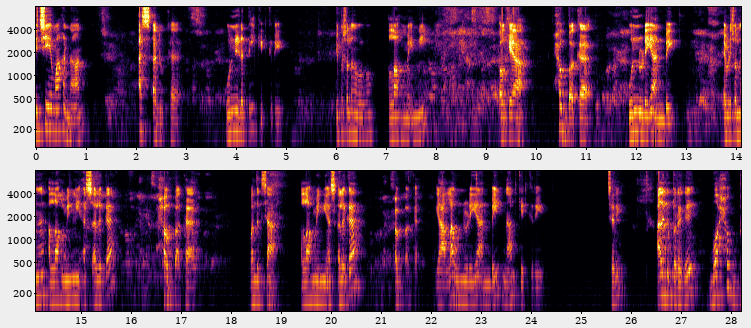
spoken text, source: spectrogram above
நிச்சயமாக நான் அஸ் அலுக உன்னிடத்தில் கேட்கிறேன். இப்போ சொல்லுங்க பாபு. அல்லாஹும் இன்னி. ஓகேயா ஹப்பக்க உன்னுடைய அன்பை. எப்படி சொல்லுங்க? அல்லாஹும் இன்னி அஸ் அலுக்க ஹப்பக்க வந்துடுச்சா? அல்லாஹும் இன்னி அஸ் அலுக்க ஹப்பக்க யாரெல்லாம் உன்னுடைய அன்பை நான் கேட்கிறேன். சரி? அதுக்கு பிறகு வஹுப்ப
